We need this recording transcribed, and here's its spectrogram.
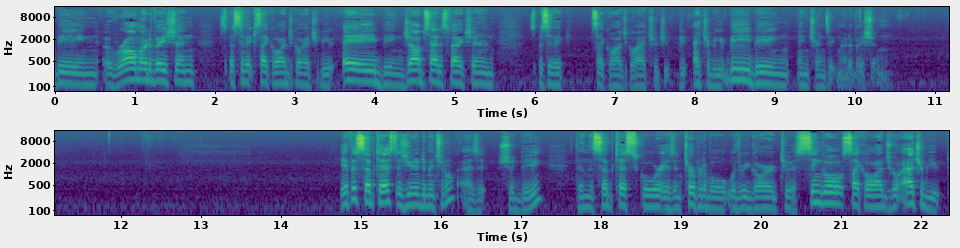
being overall motivation, specific psychological attribute A being job satisfaction, specific psychological attribute, attribute B being intrinsic motivation. If a subtest is unidimensional, as it should be, then the subtest score is interpretable with regard to a single psychological attribute.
